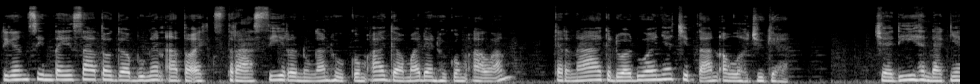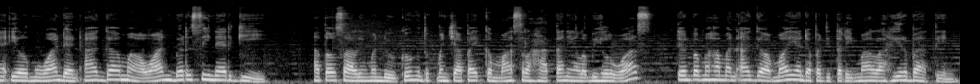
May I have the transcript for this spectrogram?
dengan sintesa atau gabungan atau ekstrasi renungan hukum agama dan hukum alam, karena kedua-duanya ciptaan Allah juga. Jadi hendaknya ilmuwan dan agamawan bersinergi atau saling mendukung untuk mencapai kemaslahatan yang lebih luas dan pemahaman agama yang dapat diterima lahir batin,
